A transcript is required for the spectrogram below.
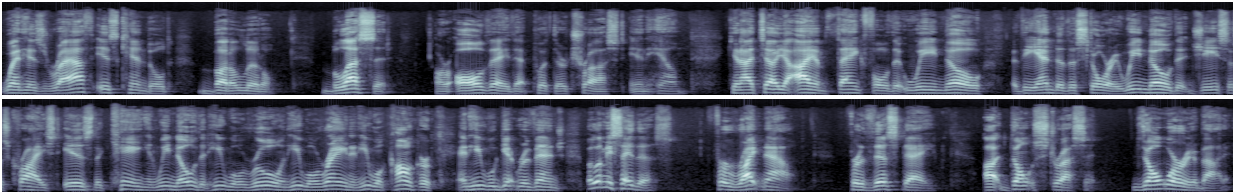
when his wrath is kindled but a little. Blessed are all they that put their trust in him. Can I tell you, I am thankful that we know the end of the story. We know that Jesus Christ is the King, and we know that He will rule and He will reign and He will conquer and He will get revenge. But let me say this for right now, for this day, uh, don't stress it. Don't worry about it.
